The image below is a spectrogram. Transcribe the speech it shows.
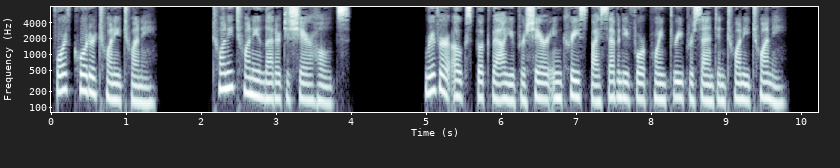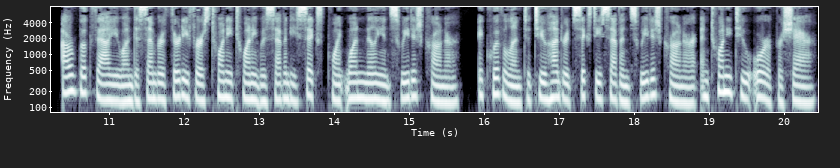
Fourth Quarter 2020. 2020 Letter to Shareholders. River Oaks book value per share increased by 74.3% in 2020. Our book value on December 31, 2020 was 76.1 million Swedish kroner, equivalent to 267 Swedish kroner and 22 öre per share.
